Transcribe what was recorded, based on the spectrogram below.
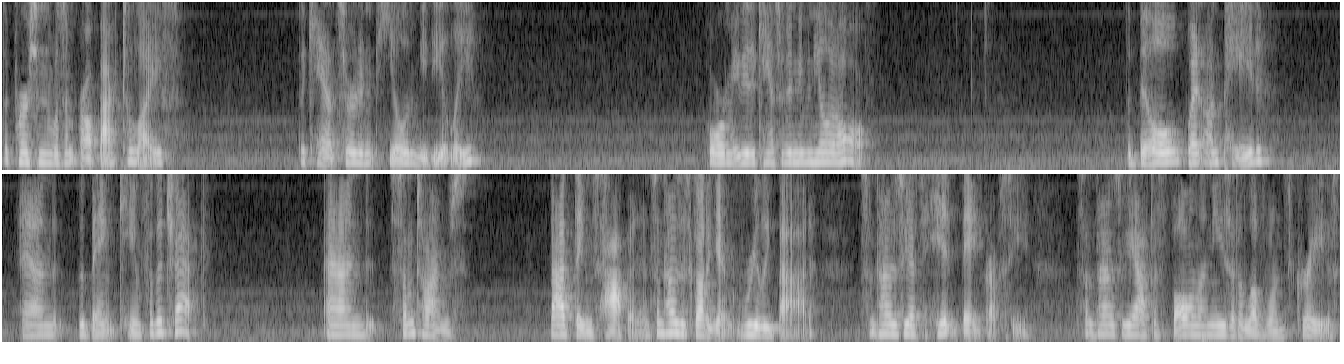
The person wasn't brought back to life. The cancer didn't heal immediately. Or maybe the cancer didn't even heal at all. The bill went unpaid, and the bank came for the check. And sometimes bad things happen, and sometimes it's got to get really bad. Sometimes we have to hit bankruptcy. Sometimes we have to fall on the knees at a loved one's grave.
